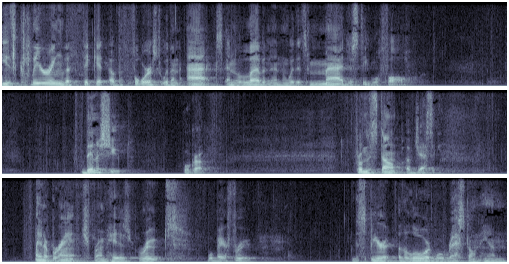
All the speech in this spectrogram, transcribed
he is clearing the thicket of the forest with an axe, and Lebanon with its majesty will fall. Then a shoot will grow from the stump of Jesse, and a branch from his roots will bear fruit. The Spirit of the Lord will rest on him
